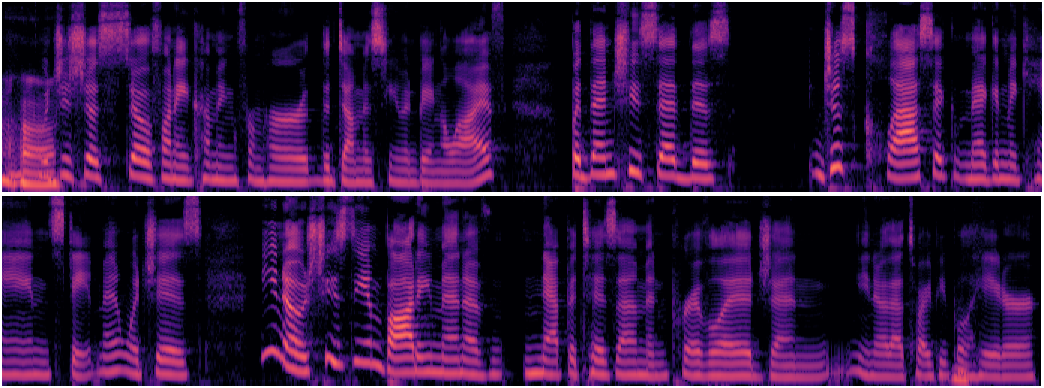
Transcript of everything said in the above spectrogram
Uh-huh. which is just so funny coming from her, the dumbest human being alive. But then she said this just classic Meghan McCain statement, which is, you know, she's the embodiment of nepotism and privilege, and, you know, that's why people mm. hate her.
